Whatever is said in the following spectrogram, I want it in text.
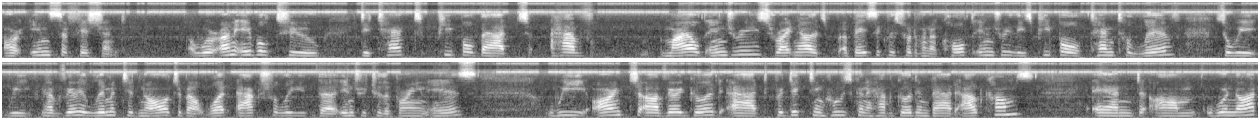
are insufficient. We're unable to detect people that have mild injuries. Right now, it's basically sort of an occult injury. These people tend to live, so we, we have very limited knowledge about what actually the injury to the brain is. We aren't uh, very good at predicting who's going to have good and bad outcomes. And um, we're not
